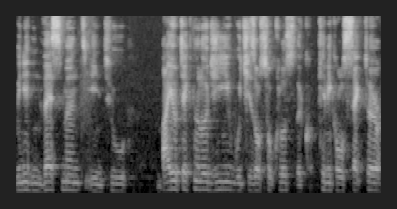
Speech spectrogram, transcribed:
We need investment into biotechnology, which is also close to the chemical sector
